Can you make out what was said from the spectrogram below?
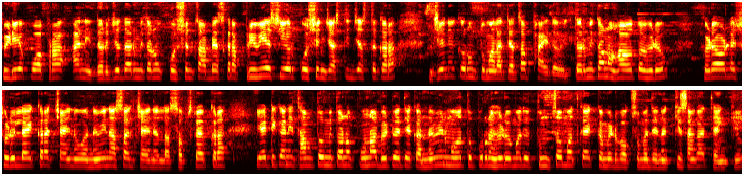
पी डी एफ वापरा आणि दर्जेदार मित्रांनो क्वेश्चनचा अभ्यास करा. प्रिव्हियस इयर क्वेश्चन जास्तीत जास्त करा जेणेकरून तुम्हाला त्याचा फायदा होईल. तर मित्रांनो हा होता व्हिडिओ. व्हिडिओ आवडल्यास व्हिडिओ लाईक करा चॅनलवर नवीन असाल चॅनलला सबस्क्राईब करा. या ठिकाणी थांबतो मित्रांनो पुन्हा भेटूयात एका नवीन महत्त्वपूर्ण व्हिडिओमध्ये. तुमचं मत काय? कमेंट बॉक्समध्ये नक्की सांगा. थँक्यू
